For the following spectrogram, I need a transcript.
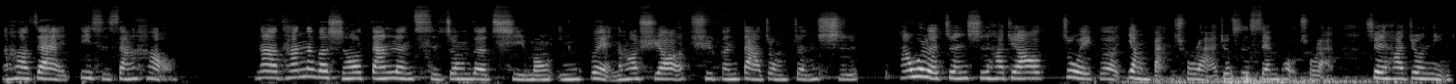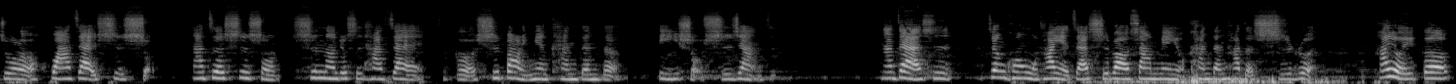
然后在第十三号。那他那个时候担任词中的启蒙淫秽，然后需要去跟大众争诗。他为了争诗，他就要做一个样板出来，就是 sample 出来，所以他就拟做了《花在四首》。那这四首诗呢，就是他在这个诗报里面刊登的第一首诗，这样子。那再来是郑坤武，他也在诗报上面有刊登他的诗论，他有一个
